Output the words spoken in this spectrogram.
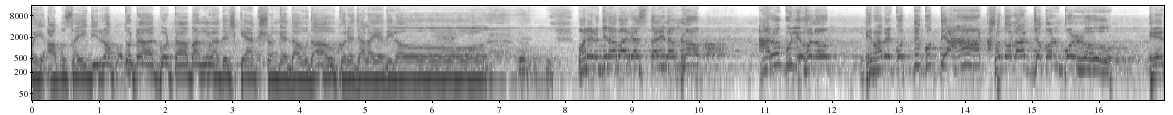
ওই আবু সাইদির রক্তটা গোটা বাংলাদেশকে একসঙ্গে দাউ দাউ করে জ্বালাইয়ে দিল। পরের দিন আবার রাস্তায় নামলো। আরও গুলি হলো। এভাবে করতে করতে আট শত লাখ যখন পড়ল এর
